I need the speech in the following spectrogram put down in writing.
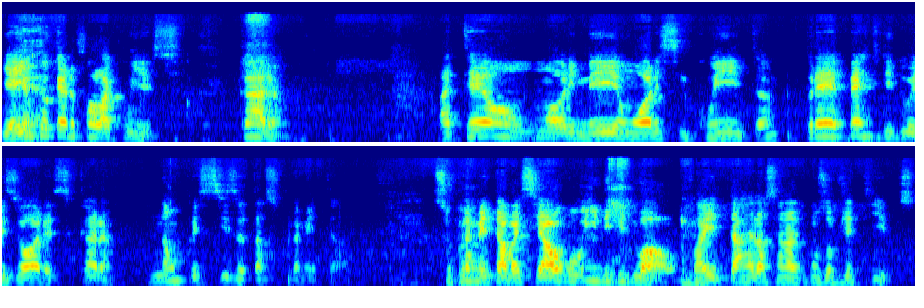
E aí é. o que eu quero falar com isso? Cara, até uma hora e meia, uma hora e cinquenta, perto de duas horas, cara, não precisa estar tá suplementando. Suplementar vai ser algo individual, vai estar relacionado com os objetivos.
